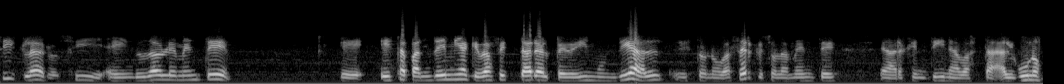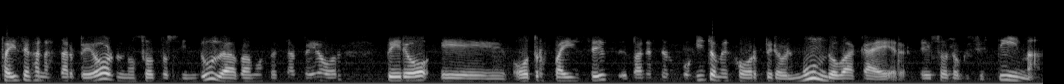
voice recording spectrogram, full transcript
sí, claro, sí, e indudablemente eh, esta pandemia que va a afectar al PBI mundial, esto no va a ser que solamente Argentina va a estar, algunos países van a estar peor, nosotros sin duda vamos a estar peor, pero eh, otros países van a estar un poquito mejor, pero el mundo va a caer, eso es lo que se estima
